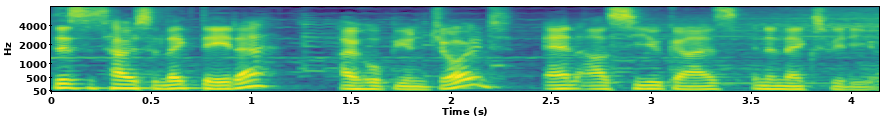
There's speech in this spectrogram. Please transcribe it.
this is how you select data. I hope you enjoyed and i'll see you guys in the next video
